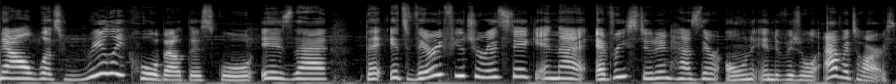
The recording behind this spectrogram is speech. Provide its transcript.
Now, what's really cool about this school is that that it's very futuristic in that every student has their own individual avatars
